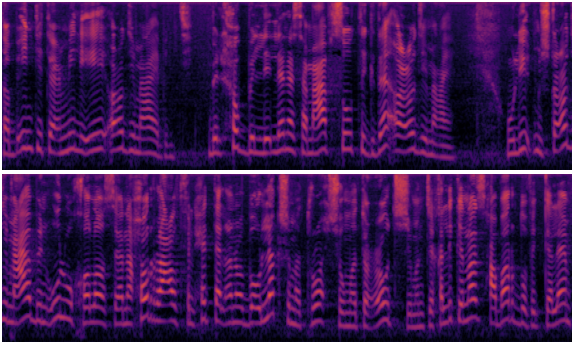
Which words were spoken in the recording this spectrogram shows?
طب أنت تعملي إيه؟ اقعدي معاه يا بنتي. بالحب اللي, اللي أنا سامعاه في صوتك ده اقعدي معاه. وليه مش تقعدي معاه بنقول وخلاص. أنا حره أقعد في الحتة اللي أنا ما بقولكش ما تروحش وما تقعدش. ما أنت خليكي ناصحة برضه في الكلام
